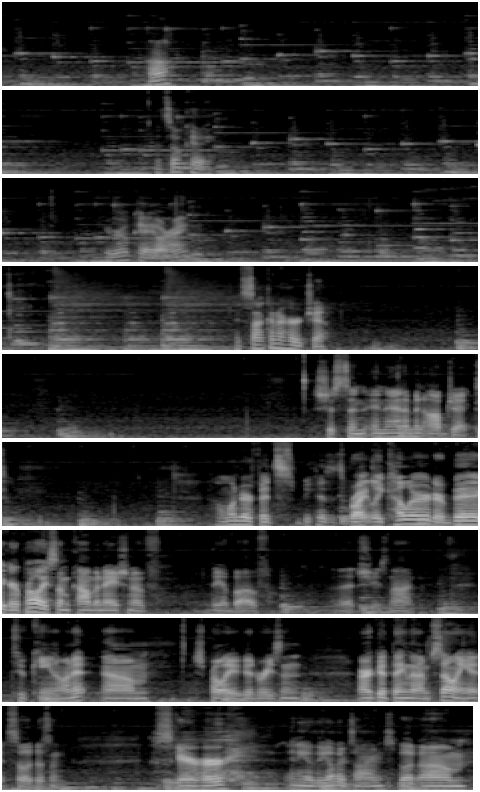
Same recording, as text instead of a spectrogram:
Huh? It's okay. You're okay, alright? It's not gonna hurt you. It's just an inanimate object. I wonder if it's because it's brightly colored or big or probably some combination of the above that she's not too keen on it. Um, is probably a good reason or a good thing that I'm selling it so it doesn't scare her any of the other times. But um,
